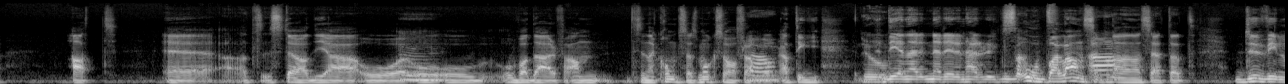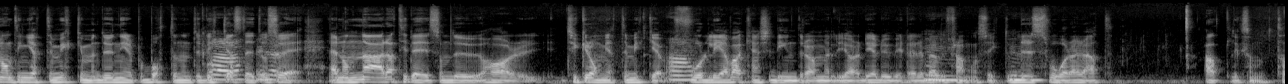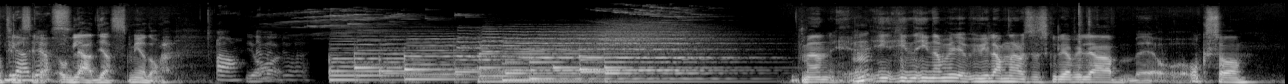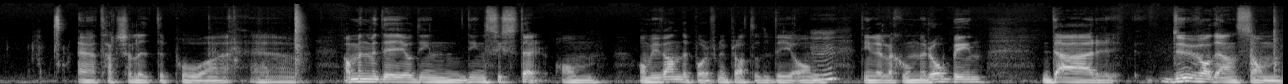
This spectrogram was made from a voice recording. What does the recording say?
att, eh, att stödja och, Mm. och, och, och vara där för an, sina kompisar som också har framgång. Ja. Att det, det är när, när det är den här Sant. obalansen på Ja. något annat sätt. att du vill någonting jättemycket men du är nere på botten och inte lyckas Ja, dit. Och så är, är någon nära till dig som du har, tycker om jättemycket Ja. får leva kanske din dröm eller göra det du vill. Är det väldigt Mm. framgångsrikt. Då blir det svårare att, att liksom ta till sig Glädjas. det och glädjas med dem. Ja. Ja. Men Mm. in, in, innan vi, vi lämnar oss så skulle jag vilja eh, också eh, toucha lite på eh, ja, men med dig och din, din syster. Om, om vi vänder på det, för nu pratade vi om Mm. din relation med Robin. Där du var den som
